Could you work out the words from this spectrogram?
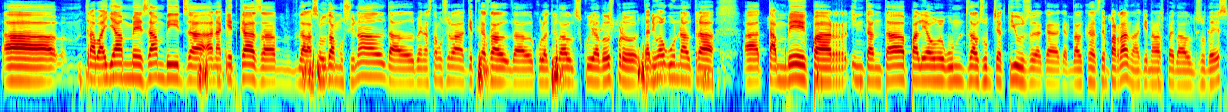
uh, treballar en més àmbits, uh, en aquest cas uh, de la salut emocional, del benestar emocional, en aquest cas del, del col·lectiu dels cuidadors, però teniu algun altre uh, també per intentar pal·liar alguns dels objectius uh, que, que, del que estem parlant aquí a l'espai dels ODS?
